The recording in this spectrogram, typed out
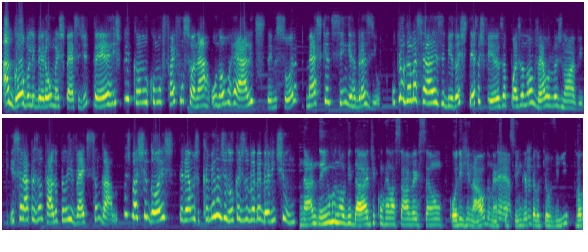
A Globo liberou uma espécie de trailer explicando como vai funcionar o novo reality da emissora Masked Singer Brasil. O programa será exibido às terças-feiras após a novela das nove e será apresentado pela Ivete Sangalo. Nos bastidores, teremos Camila de Lucas do BBB 21. Não, nenhuma novidade com relação à versão original do Masked é. Singer, uhum. pelo que eu vi. Vão,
